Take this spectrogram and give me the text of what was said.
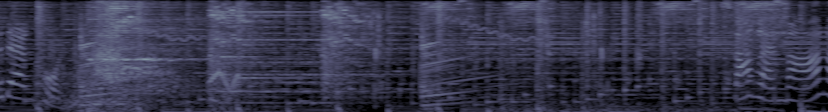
แสดงผล สร้างแลนด์มาร์ค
